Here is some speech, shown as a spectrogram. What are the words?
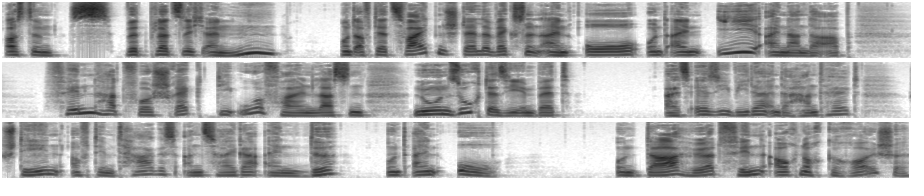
Aus dem S wird plötzlich ein M, und auf der zweiten Stelle wechseln ein O und ein I einander ab. Finn hat vor Schreck die Uhr fallen lassen, nun sucht er sie im Bett. Als er sie wieder in der Hand hält, stehen auf dem Tagesanzeiger ein D und ein O. Und da hört Finn auch noch Geräusche.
